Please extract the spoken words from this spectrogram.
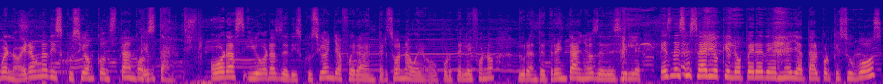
Bueno, era una discusión constante, constante. Horas y horas de discusión, ya fuera en persona o, por teléfono, durante 30 años, de decirle, es necesario que le opere de hernia yatal, porque su voz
